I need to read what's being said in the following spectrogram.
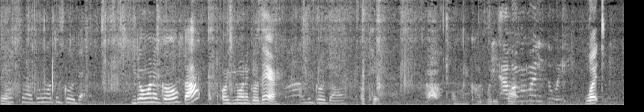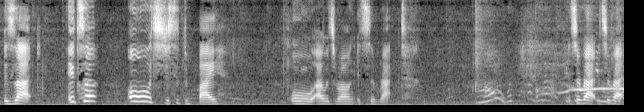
Also, I don't want to go there. You don't want to go back, or do you want to go there? I want to go there. Okay. Oh my god, what is that? What is that? It's a. Oh, it's just a Dubai. Oh, I was wrong. It's a rat. No, what the hell is that? It's a rat. It's a rat.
